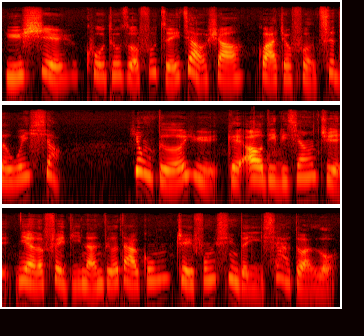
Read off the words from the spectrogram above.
于是，库图佐夫嘴角上挂着讽刺的微笑，用德语给奥地利将军念了费迪南德大公这封信的以下段落。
